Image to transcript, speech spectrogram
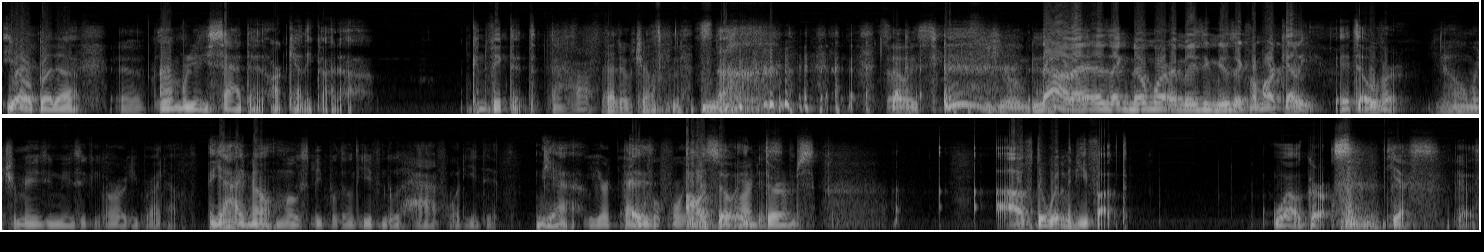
yo, but uh, Uh, I'm really sad that R. Kelly got uh, convicted. uh, fellow child molester. No. so it's your own no, man, it's like no more amazing music from R. Kelly. It's over. You know how much amazing music he already brought out? Yeah, I know. Most people don't even do half what he did. Yeah. We are thankful Uh, for him. Also, in terms of the women he fucked. Well, girls. Yes, yes.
